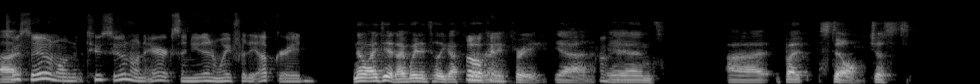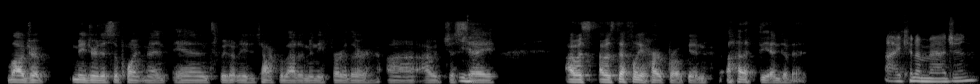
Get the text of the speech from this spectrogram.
uh, too soon on too soon on Eriksen. You didn't wait for the upgrade. No, I did. I waited till he got to oh, okay. 93. Yeah, okay. and uh, but still, just Laudrup major disappointment, and we don't need to talk about him any further. Uh, I would just yeah. say, I was I was definitely heartbroken uh, at the end of it. I can imagine.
